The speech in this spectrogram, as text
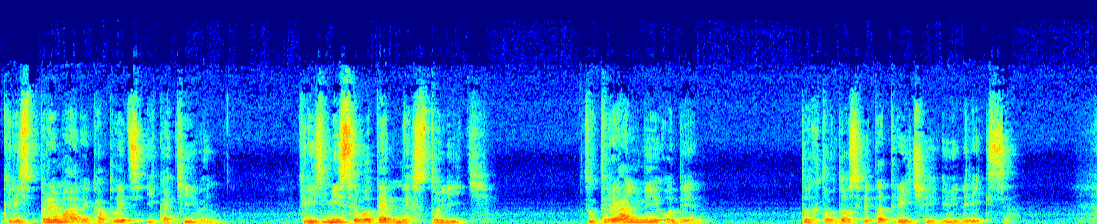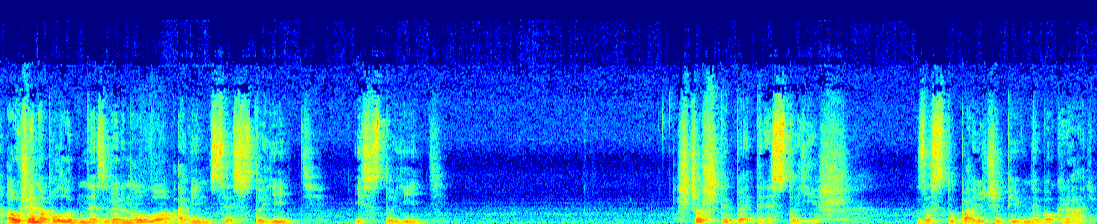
крізь примари каплиць і катівень, крізь місиво темних століть, тут реальний один, той, хто вдосвіта тричі відрікся. А уже на полудне звернуло, а він все стоїть і стоїть. Що ж ти, Петре, стоїш, заступаючи півнебокраю?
